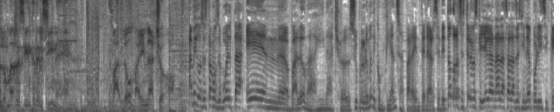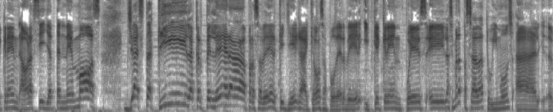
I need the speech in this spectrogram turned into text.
Lo más reciente del cine. Paloma y Nacho. Amigos, estamos de vuelta en Paloma y Nacho, su programa de confianza para enterarse de todos los estrenos que llegan a las salas de Cinépolis y que creen, ahora sí ya tenemos, ya está aquí la cartelera para saber qué llega y qué vamos a poder ver y qué creen. Pues eh, la semana pasada tuvimos al eh,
